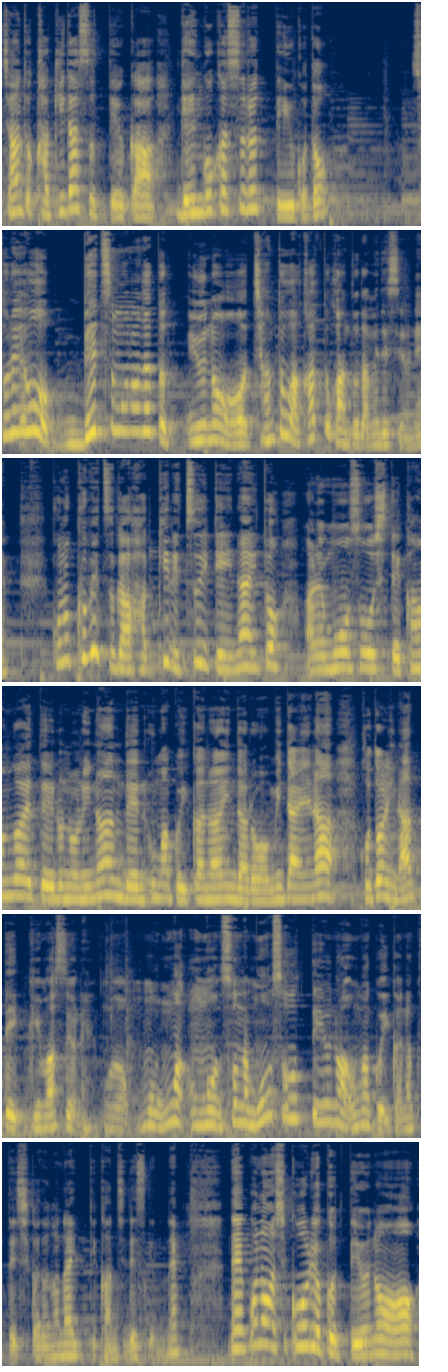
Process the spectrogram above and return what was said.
ちゃんと書き出すっていうか言語化するっていうことそれを別物だというのをちゃんと分かっとかんとダメですよね。この区別がはっきりついていないと、あれ妄想して考えているのになんでうまくいかないんだろうみたいなことになっていきますよね。もう、もう、ま、もうそんな妄想っていうのはうまくいかなくて仕方がないって感じですけどね。で、この思考力っていうのを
